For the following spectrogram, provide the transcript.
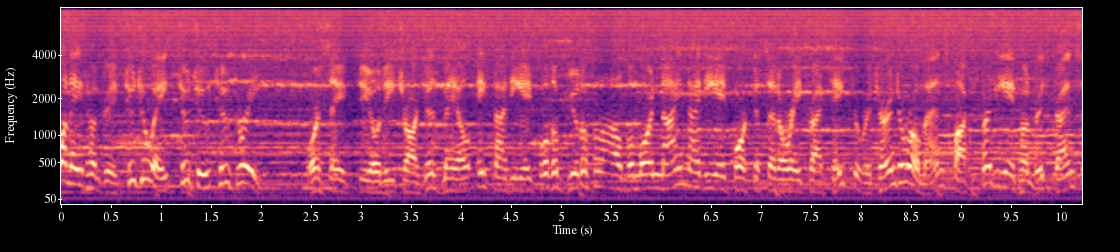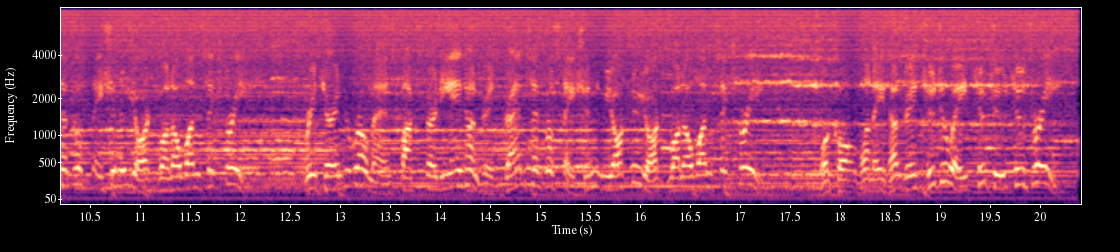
1-800-228-2223. Or save COD charges, mail 898 for the beautiful album or 998 for cassette or 8-track tape to Return to Romance, Box 3800, Grand Central Station, New York 10163. Return to Romance, Box 3800, Grand Central Station, New York, New York 10163. Or call 1-800-228-2223.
